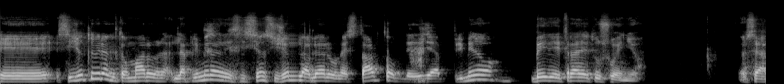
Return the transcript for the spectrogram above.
Eh, si yo tuviera que tomar la primera decisión, si yo le hablara a una startup, le diría, primero, ve detrás de tu sueño. O sea,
